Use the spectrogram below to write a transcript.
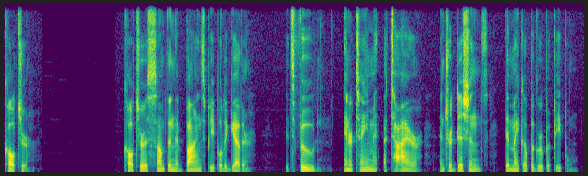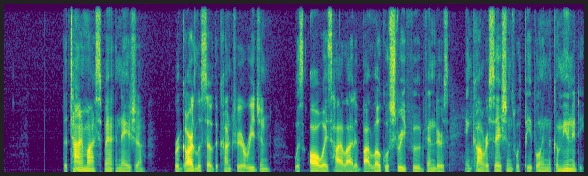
Culture. Culture is something that binds people together. It's food, entertainment, attire, and traditions that make up a group of people. The time I spent in Asia, regardless of the country or region, was always highlighted by local street food vendors and conversations with people in the community.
